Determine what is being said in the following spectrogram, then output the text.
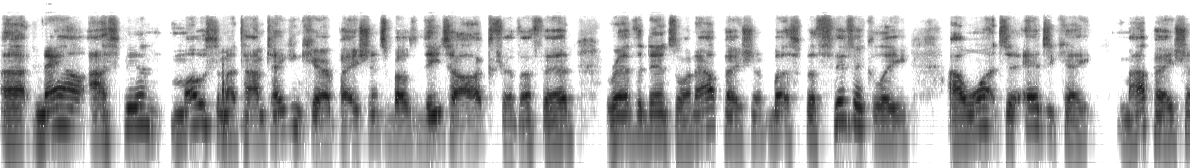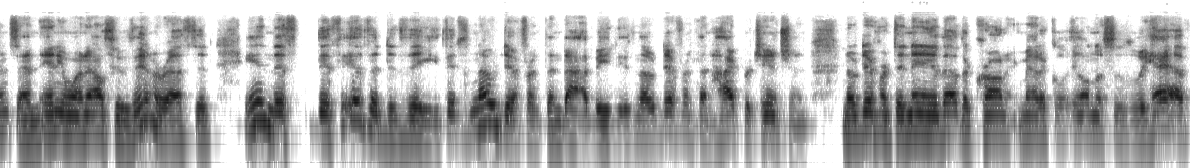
Uh, now I spend most of my time taking care of patients, both detox, as I said, residential and outpatient, but specifically, I want to educate my patients and anyone else who's interested in this this is a disease. It's no different than diabetes, no different than hypertension, no different than any of the other chronic medical illnesses we have,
